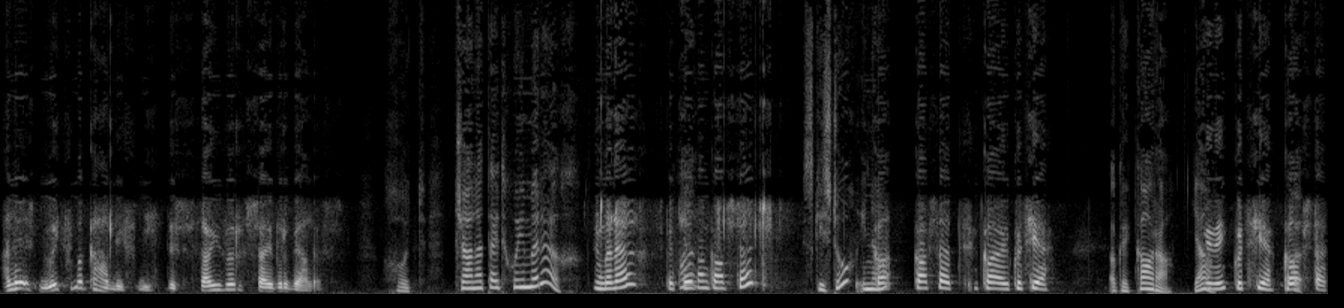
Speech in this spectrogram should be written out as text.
Hulle is nooit vir mekaar lief nie. Dis suiwer, suiwer welis. Goed. Charlotte. Goedemiddag, Kutsie Ah. van Kaapstad. Skus tog? Ina. Ka Kaapstad, Ka Kutsie. Okay, Kara. Ja. Nee, nee, Kutsie, Kaapstad.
